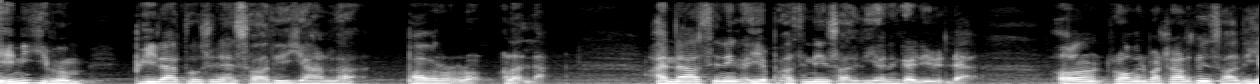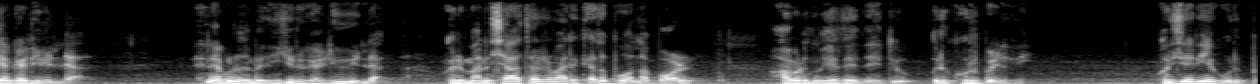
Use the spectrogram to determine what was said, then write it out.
എനിക്കിപ്പം പീലാത്തോസിനെ സ്വാധീനിക്കാനുള്ള പവറുള്ള ആളല്ല അന്നാസിനെയും കയ്യപ്പാസിനെയും സ്വാധീനിക്കാനും കഴിയില്ല റോമൻ പട്ടാളത്തെയും സ്വാധീനിക്കാൻ കഴിയില്ല എന്നെക്കൊണ്ട് ഒന്നും എനിക്കൊരു കഴിവില്ല ഒരു മനഃശാസ്ത്രന്മാരെ കിതപ്പ് വന്നപ്പോൾ അവിടെ നിന്ന് ഉയർത്തെഴുന്നേറ്റു ഒരു കുറിപ്പ് എഴുതി. ഒരു ചെറിയ കുറിപ്പ്.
